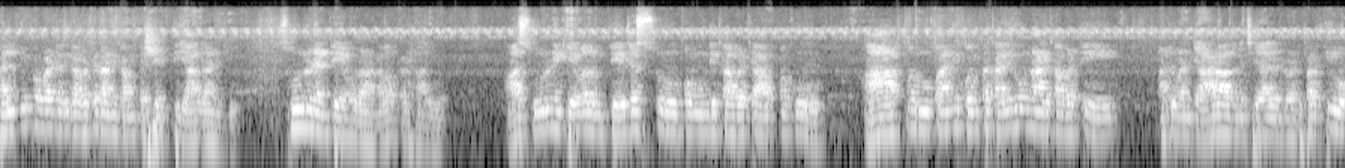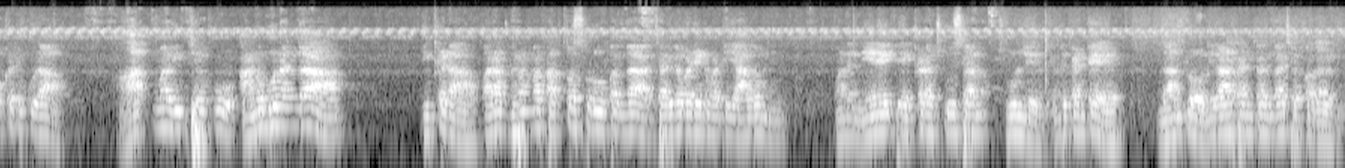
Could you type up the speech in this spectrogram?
కల్పింపబడ్డది కాబట్టి దానికి అంత శక్తి యాగానికి. సూర్యుడు అంటే ఎవరు ఆ నవగ్రహాల్లో ఆ సూర్యుని కేవలం తేజస్సు రూపం ఉంది కాబట్టి ఆత్మకు ఆ ఆత్మ రూపాన్ని కొంత కలిగి ఉన్నాడు కాబట్టి అటువంటి ఆరాధన చేయాలనేటువంటి ప్రతి ఒక్కటి కూడా ఆత్మ విద్యకు అనుగుణంగా ఇక్కడ పరబ్రహ్మ తత్వస్వరూపంగా జరగబడేటువంటి యాగం మనం నేనైతే ఎక్కడ చూశాను చూడలేదు. ఎందుకంటే దాంట్లో నిరాటంకంగా చెప్పగలను.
